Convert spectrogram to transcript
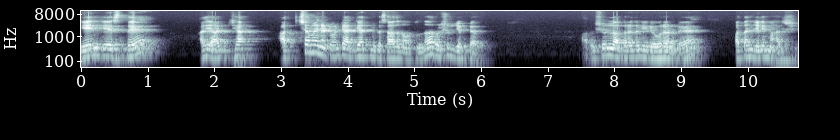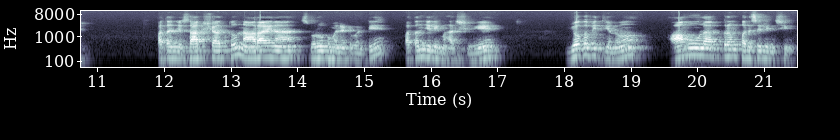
ఏం చేస్తే అది అధ్యా అచ్చమైనటువంటి ఆధ్యాత్మిక సాధన అవుతుందా ఋషులు చెప్పారు. ఆ ఋషుల్లో అగ్రగణీయుడు ఎవరంటే పతంజలి మహర్షి. పతంజలి సాక్షాత్తు నారాయణ స్వరూపమైనటువంటి పతంజలి మహర్షి యోగ విద్యను ఆమూలాగ్రం పరిశీలించి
